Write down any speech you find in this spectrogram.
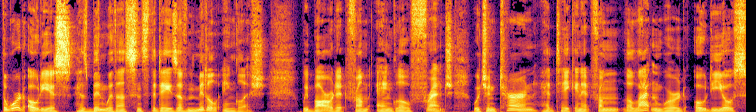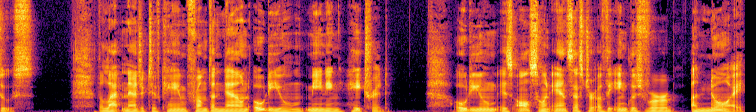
The word odious has been with us since the days of Middle English. We borrowed it from Anglo French, which in turn had taken it from the Latin word odiosus, the Latin adjective came from the noun odium, meaning hatred. Odium is also an ancestor of the English verb annoy,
